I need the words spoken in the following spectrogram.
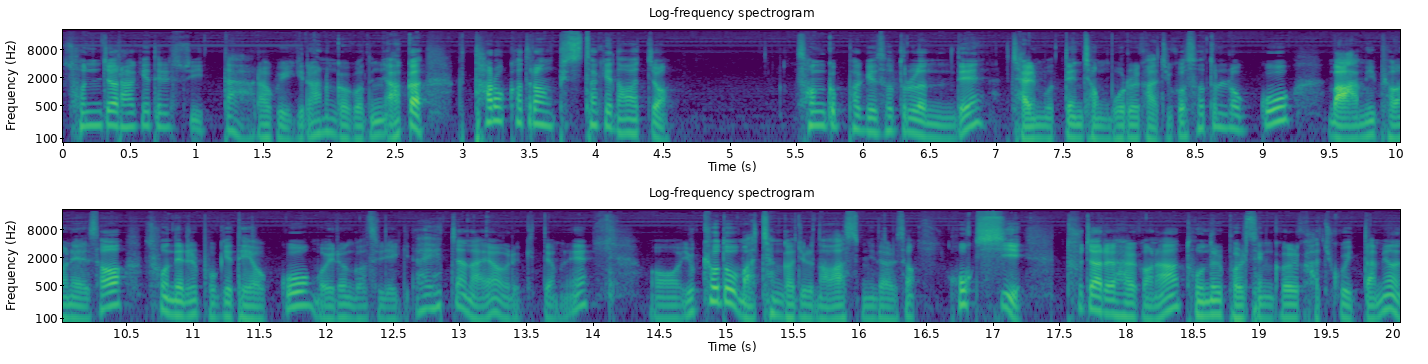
손절하게 될 수 있다라고 얘기를 하는 거거든요. 아까 타로 카드랑 비슷하게 나왔죠. 성급하게 서둘렀는데 잘못된 정보를 가지고 서둘렀고 마음이 변해서 손해를 보게 되었고 뭐 이런 것을 얘기했잖아요. 그렇기 때문에 어, 6효도 마찬가지로 나왔습니다. 그래서 혹시 투자를 하거나 돈을 벌 생각을 가지고 있다면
